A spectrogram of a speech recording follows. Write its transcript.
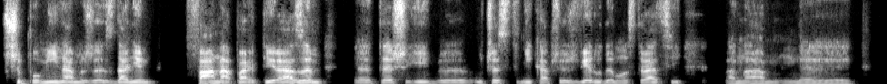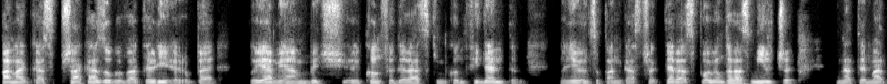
przypominam, że zdaniem fana partii Razem, e, też i e, uczestnika przecież wielu demonstracji, pana, e, pana Kasprzaka z obywateli RP, to ja miałem być e, konfederackim konfidentem. No nie wiem, co pan Kasprzak teraz powie, on teraz milczy na temat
